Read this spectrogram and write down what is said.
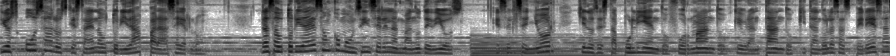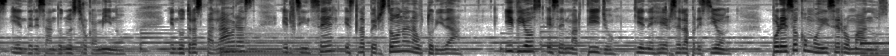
Dios usa a los que están en autoridad para hacerlo. Las autoridades son como un cincel en las manos de Dios. Es el Señor quien nos está puliendo, formando, quebrantando, quitando las asperezas y enderezando nuestro camino. En otras palabras, el cincel es la persona en autoridad y Dios es el martillo, quien ejerce la presión. Por eso, como dice Romanos,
